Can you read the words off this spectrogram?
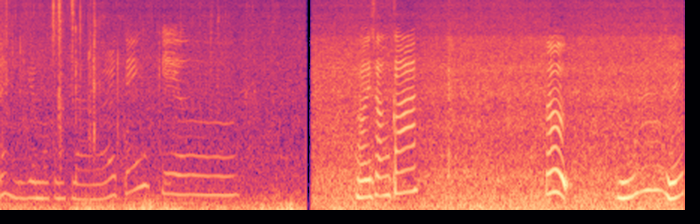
Ay, bigyan mo kong flower. Thank you. Hoy, saan ka? Oh. Hmm, yeah.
